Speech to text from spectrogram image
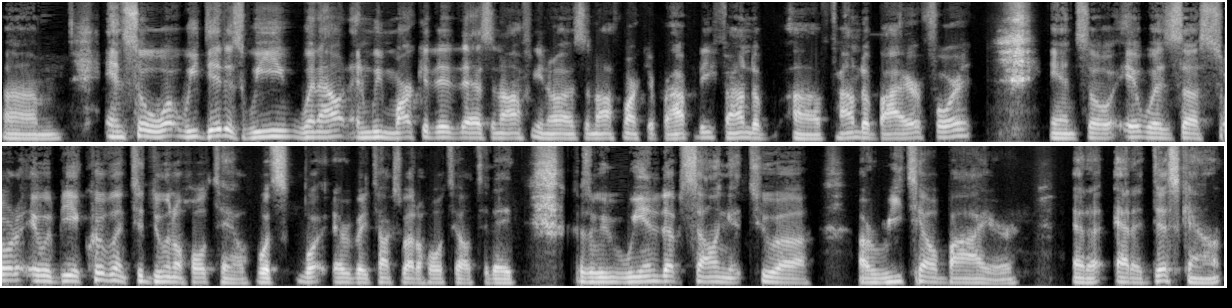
Um, and so what we did is we went out and we marketed it as an off you know as an off market property found a uh, found a buyer for it. And so it was uh, sort of it would be equivalent to doing a wholesale what's what everybody talks about a wholesale today because we, we ended up selling it to a, a retail buyer at a at a discount.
